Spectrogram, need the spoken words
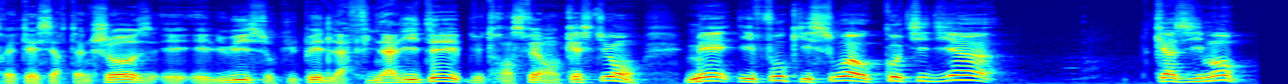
traiter certaines choses, et, lui s'occuper de la finalité du transfert en question. Mais il faut qu'il soit au quotidien quasiment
